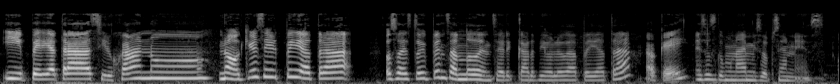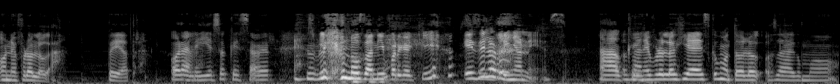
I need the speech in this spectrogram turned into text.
Y pediatra cirujano. No, quiero ser pediatra... O sea, estoy pensando en ser cardióloga pediatra. Ok. Esa es como una de mis opciones. O nefróloga pediatra. Órale, ¿y eso qué es saber? Explícanos, Dani, porque aquí. Es de los riñones. Ah, ok. O sea, nefrología es como todo lo, o sea, como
